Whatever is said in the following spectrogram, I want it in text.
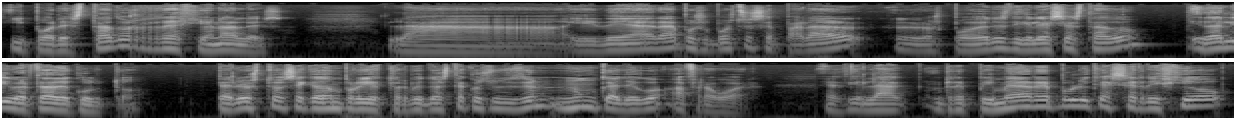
y por estados regionales. La idea era, por supuesto, separar los poderes de Iglesia-Estado y dar libertad de culto. Pero esto se quedó en proyecto. Repito, esta constitución nunca llegó a fraguar. Es decir, la Primera República se rigió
